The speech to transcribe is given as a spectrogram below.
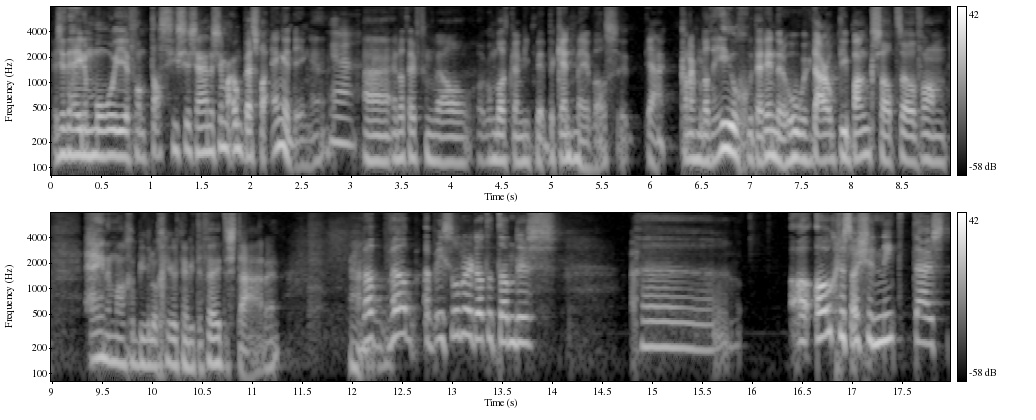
Er zitten hele mooie, fantastische scènes in, maar ook best wel enge dingen. Ja. Eh, en dat heeft toen wel, omdat ik er niet bekend mee was... eh, Ja, kan ik me dat heel goed herinneren. Hoe ik daar op die bank zat, zo van... Helemaal gebiologeerd naar die tv te staren. Ja. Wel, wel bijzonder dat het dan dus... eh, ook dus als je niet thuis...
